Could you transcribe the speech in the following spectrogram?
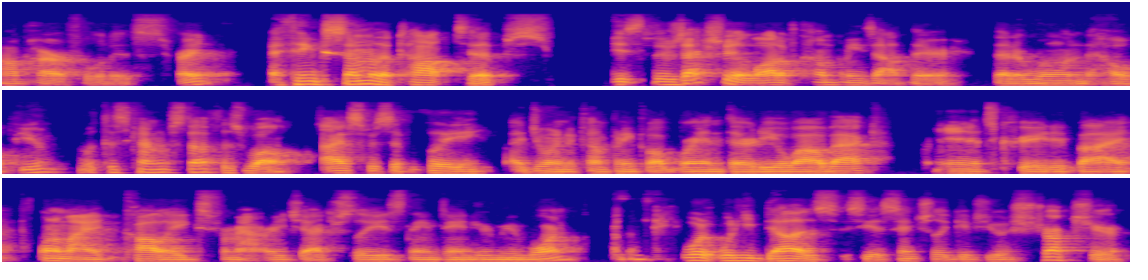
how powerful it is, right? I think some of the top tips is there's actually a lot of companies out there that are willing to help you with this kind of stuff as well. I specifically I joined a company called Brand 30 a while back and it's created by one of my colleagues from Outreach. Actually, his name's Andrew Mewborn. What what he does is he essentially gives you a structure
